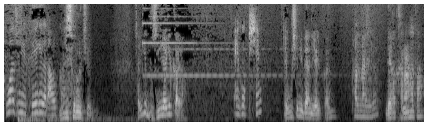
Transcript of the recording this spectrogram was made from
그 와중에 그 얘기가 나올까요? 미소를 지읍니다. 자, 이게 무슨 이야기일까요? 애국심? 애국심에 대한 이야기일까요? 판단이요? 내가 가난하다?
